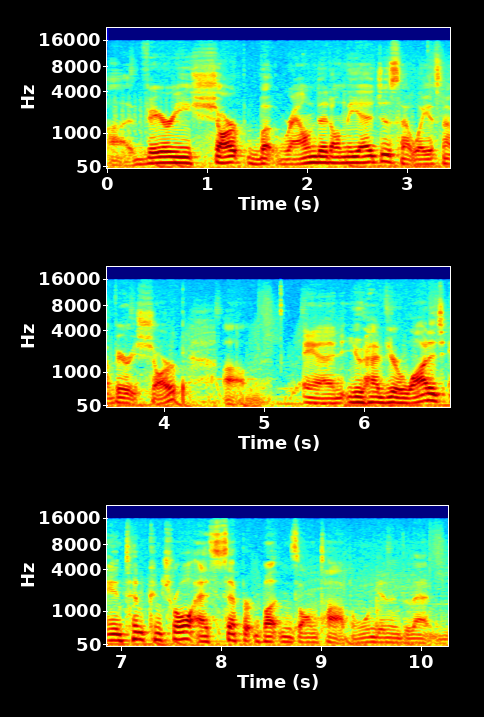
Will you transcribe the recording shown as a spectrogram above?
Uh, very sharp but rounded on the edges. That way it's not very sharp. Um, and you have your wattage and temp control as separate buttons on top and we'll get into that in a minute.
